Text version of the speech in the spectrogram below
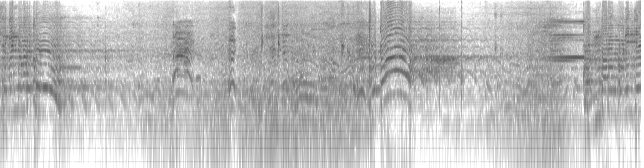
సెకండ్ వరకు ఫోటో. తొందరపడితే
